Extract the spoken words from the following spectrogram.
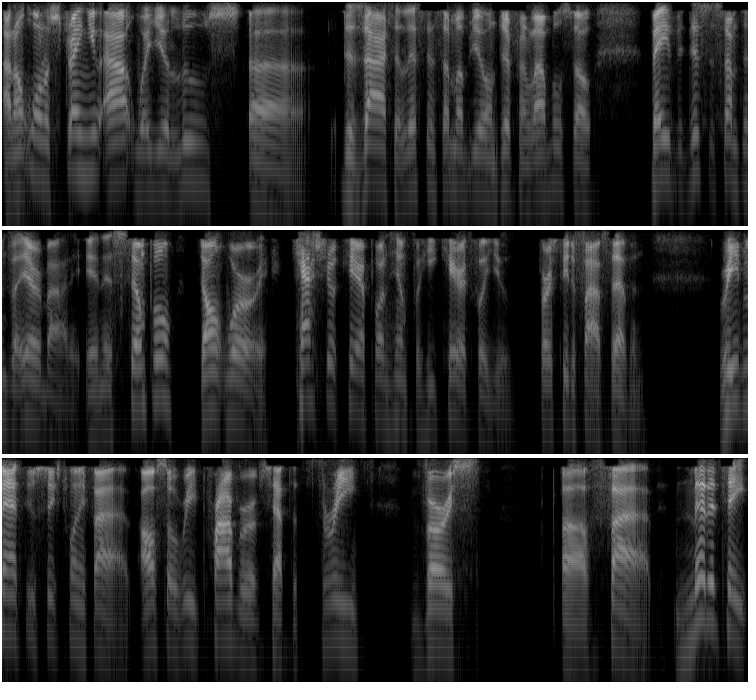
I don't want to strain you out where you lose uh, desire to listen. Some of you on different levels. So, baby, this is something for everybody. And it's simple. Don't worry. Cast your care upon him, for he cared for you. First Peter 5, 7. Read Matthew 6.25. Also read Proverbs chapter 3, verse uh, 5. Meditate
